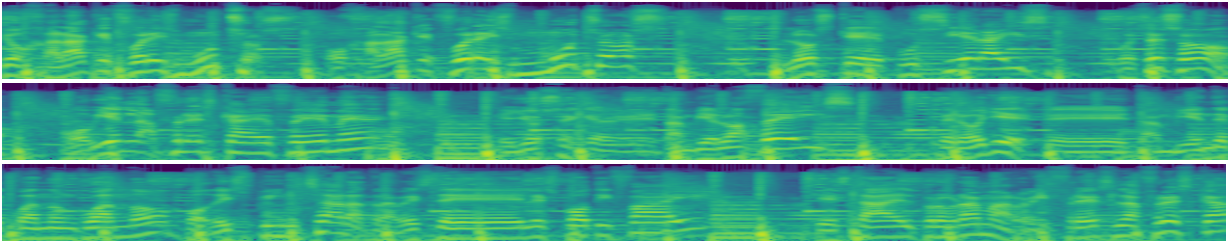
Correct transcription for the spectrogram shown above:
Y ojalá que fuerais muchos, ojalá que fuerais muchos los que pusierais, pues eso, o bien la fresca FM, que yo sé que eh, también lo hacéis, pero oye, eh, también de cuando en cuando podéis pinchar a través del Spotify, que está el programa Refresh la Fresca,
